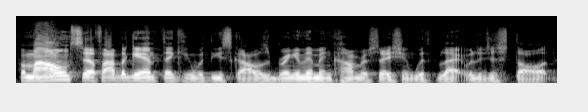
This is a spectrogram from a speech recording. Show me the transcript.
For my own self, I began thinking with these scholars, bringing them in conversation with black religious thought,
